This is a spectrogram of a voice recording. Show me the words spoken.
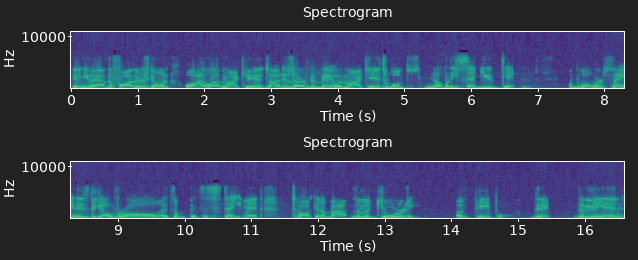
Then you have the fathers going, Well, I love my kids. I deserve to be with my kids. Well, nobody said you didn't. What we're saying is the overall it's a it's a statement talking about the majority of people that the men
